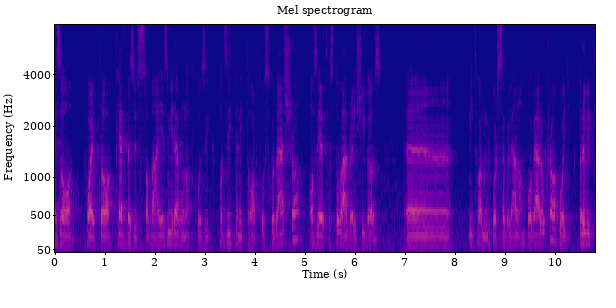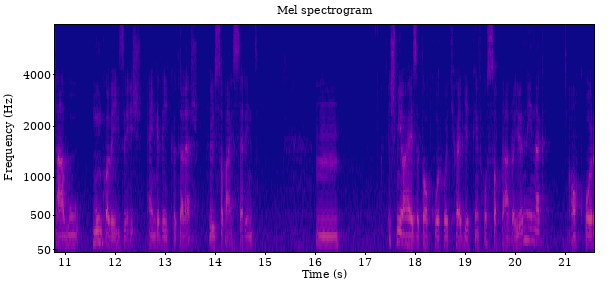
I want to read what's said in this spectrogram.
ez a fajta kedvező szabály, ez mire vonatkozik? Az itteni tartózkodásra, azért az továbbra is igaz, mint harmadik országbeli állampolgárokra, hogy a rövid távú munkavégzés engedélyköteles, főszabály szerint. Mm. És mi a helyzet akkor, hogyha egyébként hosszabb távra jönnének, akkor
